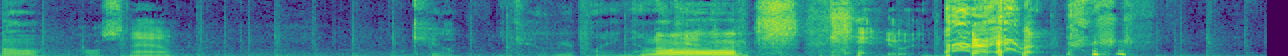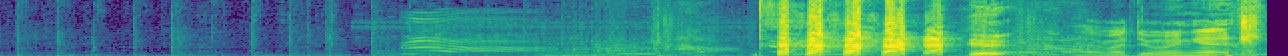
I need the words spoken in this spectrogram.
Oh Oh snap! Kill, kill. You're playing now. no! Can't do it. Am I doing it?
